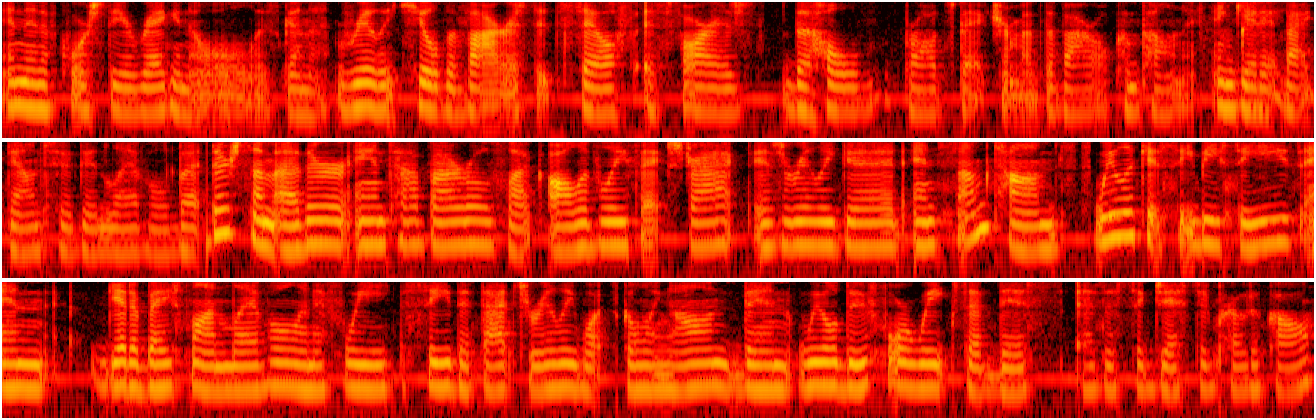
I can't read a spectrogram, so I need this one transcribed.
And then, of course, the oregano oil is going to really kill the virus itself as far as the whole broad spectrum of the viral component and get it back down to a good level. But there's some other antivirals like all olive leaf extract is really good. And sometimes we look at CBCs and get a baseline level, and if we see that that's really what's going on, then we'll do four weeks of this as a suggested protocol.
